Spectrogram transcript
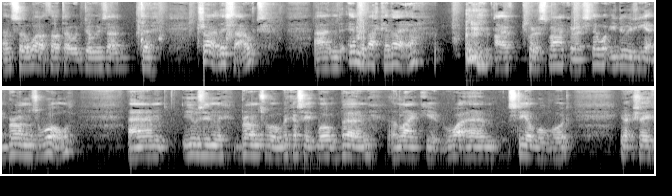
And so what I thought I would do is I'd uh, try this out. And in the back of there, I've put a spark arrestor. What you do is you get bronze wool. Um, using bronze wool because it won't burn unlike you, um, steel wool would. You actually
